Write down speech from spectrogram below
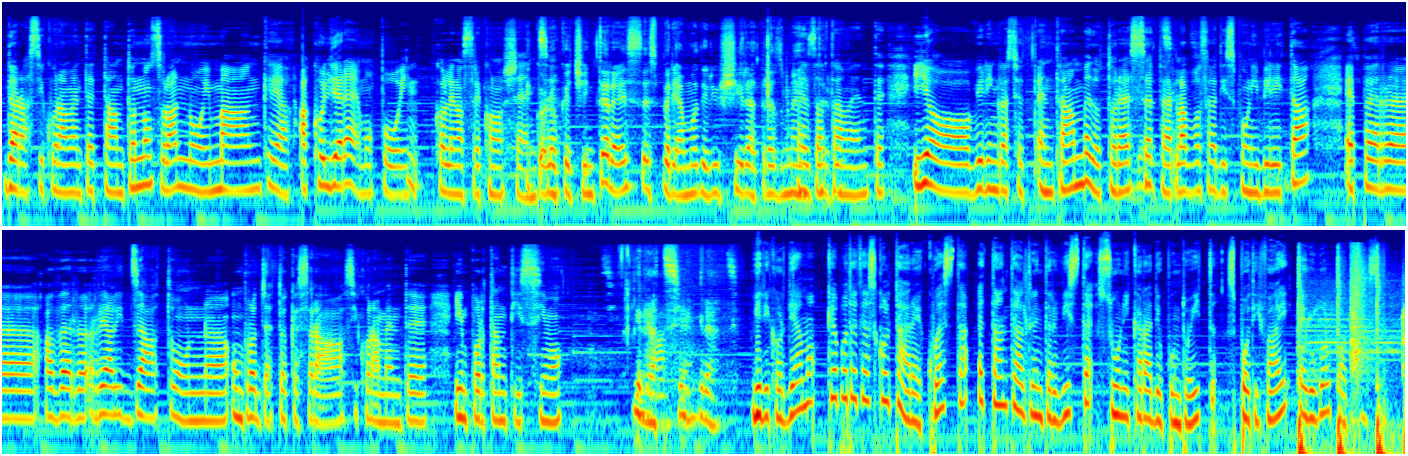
darà sicuramente tanto, non solo a noi, ma anche a- accoglieremo poi mm. con le nostre conoscenze. È quello che ci interessa e speriamo di riuscire a trasmettere. Esattamente. Io vi ringrazio entrambe, dottoresse, Grazie. per la vostra disponibilità e per eh, aver realizzato un, un progetto che sarà sicuramente importantissimo. Grazie, grazie. Vi ricordiamo che potete ascoltare questa e tante altre interviste su unicaradio.it, Spotify e Google Podcast.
